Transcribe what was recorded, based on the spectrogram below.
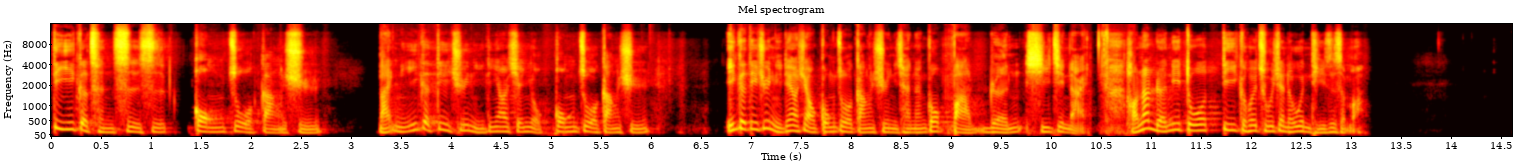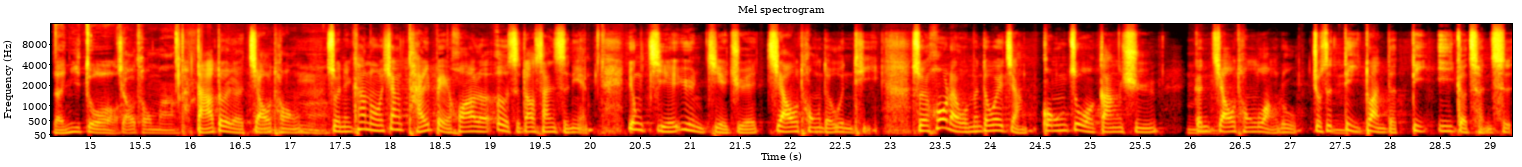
第一个层次是工作刚需。来，你一个地区你一定要先有工作刚需，一个地区你一定要先有工作刚需，你才能够把人吸进来。好，那人一多，第一个会出现的问题是什么？人一多，交通吗？答对了，交通。所以你看哦，像台北花了二十到三十年用捷运解决交通的问题，所以后来我们都会讲工作刚需跟交通网络就是地段的第一个层次。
